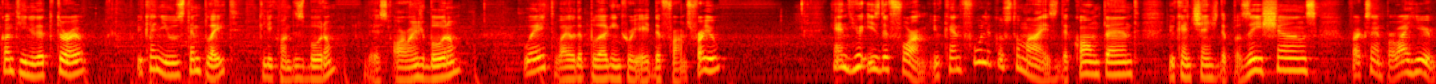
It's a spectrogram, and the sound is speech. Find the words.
continue the tutorial, you can use template, click on this button, this orange button, wait while the plugin create the forms for you. And here is the form. You can fully customize the content, you can change the positions. For example, right here,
